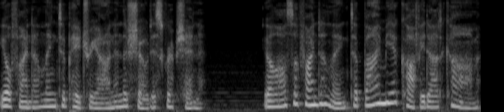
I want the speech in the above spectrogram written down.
you'll find a link to Patreon in the show description. You'll also find a link to buymeacoffee.com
